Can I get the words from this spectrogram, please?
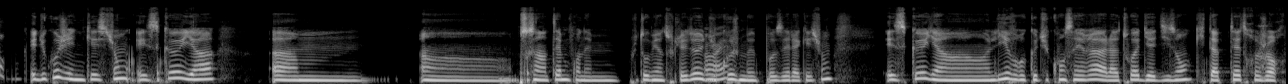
Et du coup, j'ai une question. Est-ce qu'il y a euh, un... Parce que c'est un thème qu'on aime plutôt bien toutes les deux. Du Ouais. coup, je me posais la question. Est-ce qu'il y a un livre que tu conseillerais à la toi d'il y a 10 ans qui t'a peut-être, genre...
